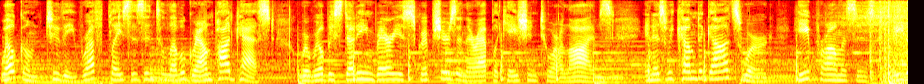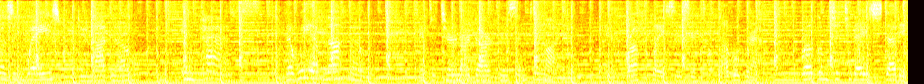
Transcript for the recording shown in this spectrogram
Welcome to the Rough Places into Level Ground podcast, where we'll be studying various scriptures and their application to our lives. And as we come to God's Word, He promises to lead us in ways we do not know, in paths that we have not known, and to turn our darkness into light and rough places into level ground. Welcome to today's study.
